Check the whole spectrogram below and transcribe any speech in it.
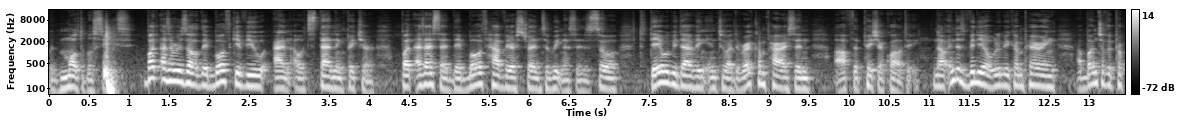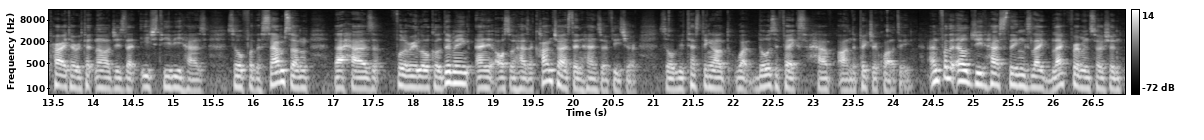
with multiple Cs. But as a result, they both give you an outstanding picture. But as I said, they both have their strengths and weaknesses. So today we'll be diving into a direct comparison of the picture quality. Now in this video, we'll be comparing a bunch of the proprietary technologies that each TV has. So for the Samsung, that has full array local dimming and it also has a contrast enhancer feature. So we'll be testing out what those effects have on the picture quality. And for the LG, it has things like black frame insertion,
